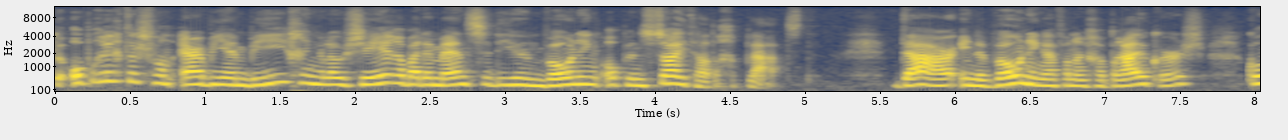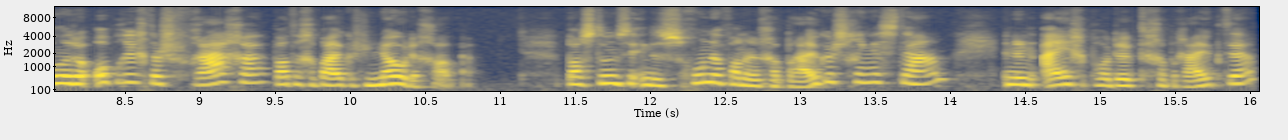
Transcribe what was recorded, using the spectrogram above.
De oprichters van Airbnb gingen logeren bij de mensen die hun woning op hun site hadden geplaatst. Daar, in de woningen van hun gebruikers, konden de oprichters vragen wat de gebruikers nodig hadden. Pas toen ze in de schoenen van hun gebruikers gingen staan en hun eigen product gebruikten,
